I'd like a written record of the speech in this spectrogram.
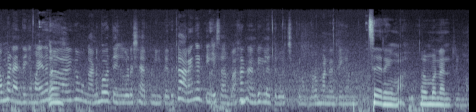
ரொம்ப நன்றிங்கம்மா இதனால் வரைக்கும் உங்கள் அனுபவத்தை எங்கள் கூட ஷேர் பண்ணிக்கிட்டதுக்கு அரங்கர் டிவி சார்பாக நன்றிகளை தெரிவிச்சுக்கிறோம். ரொம்ப நன்றிங்கம்மா சரிங்கம்மா. ரொம்ப நன்றிம்மா.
